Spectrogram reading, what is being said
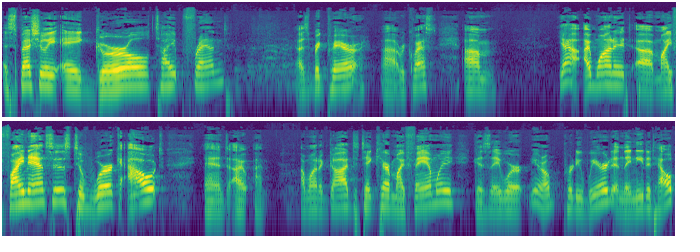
especially a girl type friend. As a big prayer uh, request. Um, yeah, I wanted uh, my finances to work out, and I, I, I wanted God to take care of my family because they were, you know, pretty weird and they needed help.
